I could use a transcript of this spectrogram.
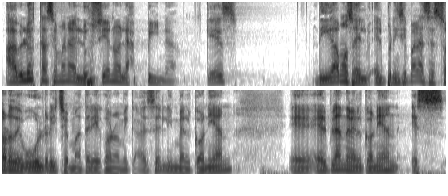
habló esta semana Luciano Laspina, que es, digamos, el, principal asesor de Bullrich en materia económica. Es el Melconian. Eh, el plan de Melconian es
